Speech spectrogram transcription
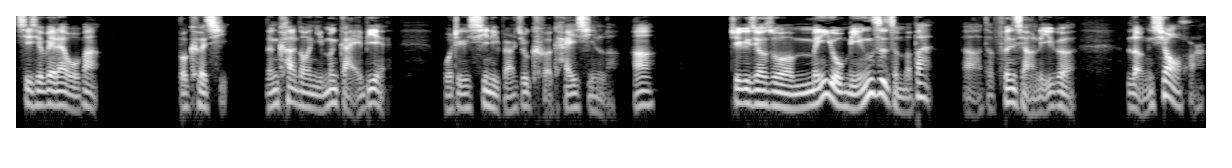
谢谢未来我爸，不客气，能看到你们改变，我这个心里边就可开心了啊。这个叫做没有名字怎么办啊？他分享了一个冷笑话。”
